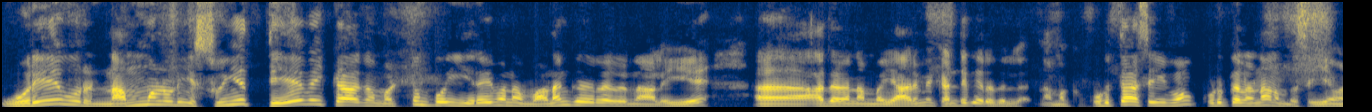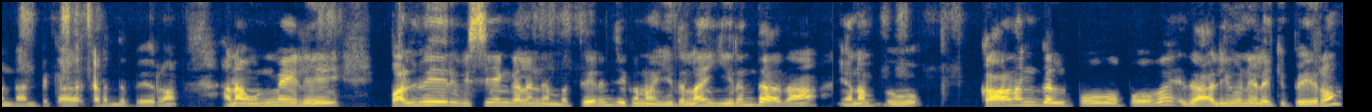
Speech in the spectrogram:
ஒரே ஒரு நம்மளுடைய சுய தேவைக்காக மட்டும் போய் இறைவனை வணங்குறதுனாலேயே அதை நம்ம யாருமே கண்டுக்கிறது இல்லை நமக்கு கொடுத்தா செய்வோம் கொடுக்கலன்னா நம்ம செய்ய வேண்டான்ட்டு க கடந்து போயிடும் ஆனால் உண்மையிலேயே பல்வேறு விஷயங்களை நம்ம தெரிஞ்சுக்கணும். இதெல்லாம் இருந்தால் தான் ஏன்னா காலங்கள் போக போக இது அழிவு நிலைக்கு போயிடும்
